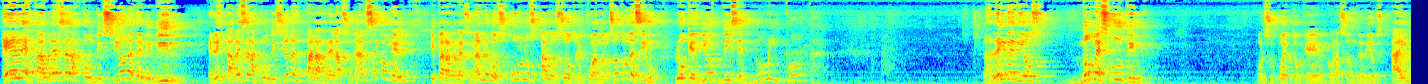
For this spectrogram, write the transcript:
Él establece las condiciones de vivir. Él establece las condiciones para relacionarse con Él y para relacionarnos los unos a los otros. Y cuando nosotros decimos lo que Dios dice, no me importa. La ley de Dios no me es útil. Por supuesto que en el corazón de Dios hay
